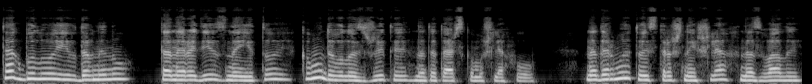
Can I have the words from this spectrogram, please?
Так було і в давнину, та не радів з неї той, кому довелось жити на татарському шляху. Надарма той страшний шлях назвали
